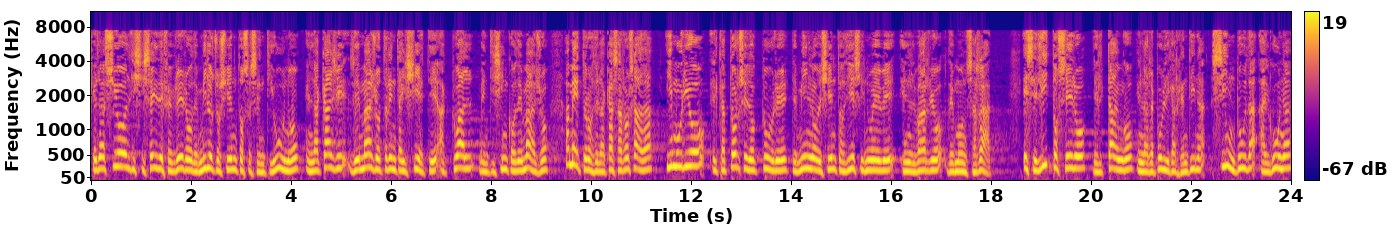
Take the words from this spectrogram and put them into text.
que nació el 16 de febrero de 1861 en la calle de Mayo 37, actual 25 de Mayo, a metros de la Casa Rosada, y murió el 14 de octubre de 1919 en el barrio de Montserrat. Es el hito cero del tango en la República Argentina, sin duda alguna,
